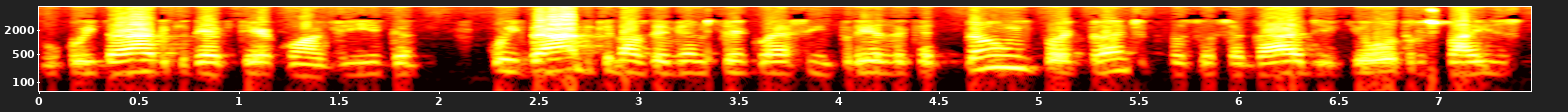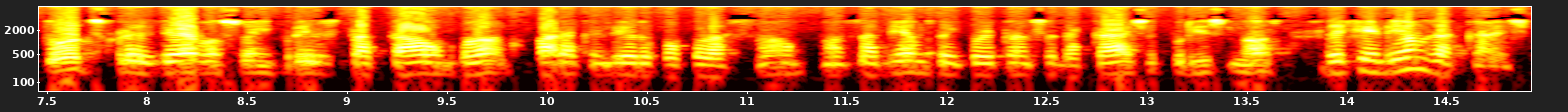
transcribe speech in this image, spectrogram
o cuidado que deve ter com a vida, cuidado que nós devemos ter com essa empresa que é tão importante para a sociedade e que outros países todos preservam sua empresa estatal, um banco, para atender a população. Nós sabemos da importância da Caixa, por isso nós defendemos a Caixa.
